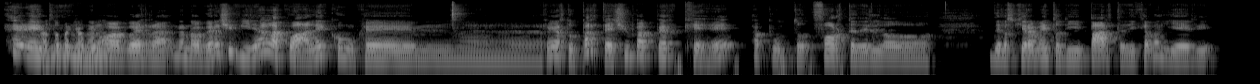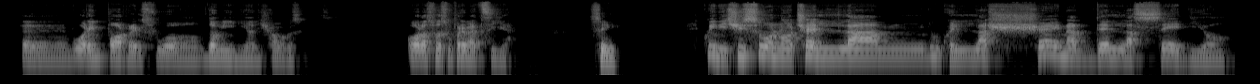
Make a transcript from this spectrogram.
È Tanto per una nuova, guerra, una nuova guerra civile alla quale comunque mh, eh, Re Artù partecipa perché appunto forte dello, dello schieramento di parte dei cavalieri eh, vuole imporre il suo dominio, diciamo così, o la sua supremazia. Sì, Quindi ci sono, c'è la, dunque, la scena dell'assedio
